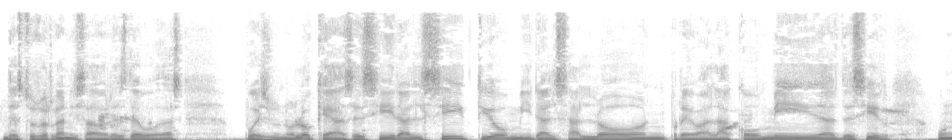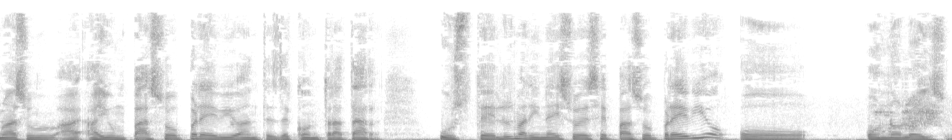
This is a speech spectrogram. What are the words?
De estos organizadores de bodas, pues uno lo que hace es ir al sitio, mira el salón, prueba la comida, es decir, uno hace un- ha- hay un paso previo antes de contratar. ¿Usted, Luz Marina, hizo ese paso previo o, o no lo hizo?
